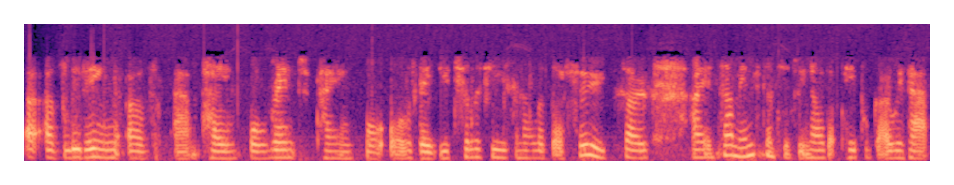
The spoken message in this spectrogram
of living, of um, paying for rent, paying for all of their utilities and all of their food. So, uh, in some instances, we know that people go without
